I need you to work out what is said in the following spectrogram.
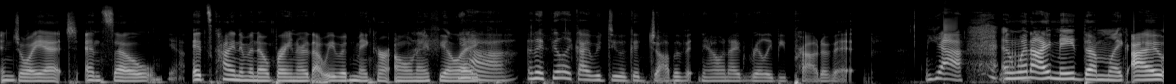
enjoy it. And so Yeah. it's kind of a no brainer that we would make our own, I feel like. yeah and i feel like i would do a good job of it now and i'd really be proud of it Yeah. And Yeah. when I made them, like I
